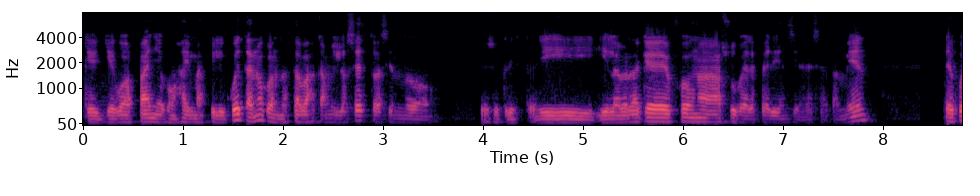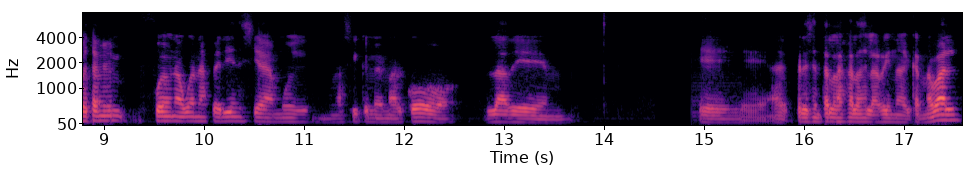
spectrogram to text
que, llegó a España con Jaime Pilicueta, ¿no? Cuando estaba Camilo VI haciendo Jesucristo. Y, y, la verdad que fue una super experiencia esa también. Después también fue una buena experiencia, muy así que me marcó la de eh, presentar las galas de la Reina del Carnaval,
